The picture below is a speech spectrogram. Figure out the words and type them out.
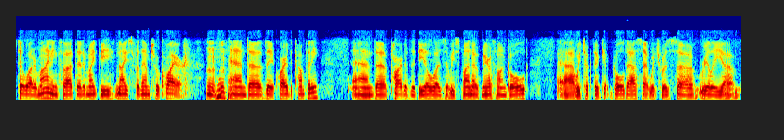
Stillwater Mining thought that it might be nice for them to acquire. Mm-hmm. And uh, they acquired the company. And uh, part of the deal was that we spun out Marathon Gold. Uh, we took the gold asset, which was uh, really um,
